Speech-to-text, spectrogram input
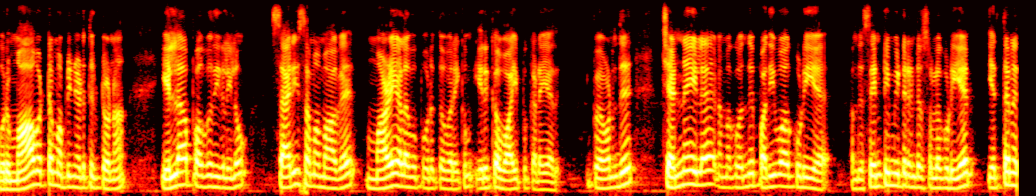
ஒரு மாவட்டம் அப்படின்னு எடுத்துக்கிட்டோன்னா எல்லா பகுதிகளிலும் சரிசமமாக மழை அளவு பொறுத்த வரைக்கும் இருக்க வாய்ப்பு கிடையாது. இப்போ வந்து சென்னையில் நமக்கு வந்து பதிவாகக்கூடிய அந்த சென்டிமீட்டர் என்று சொல்லக்கூடிய எத்தனை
